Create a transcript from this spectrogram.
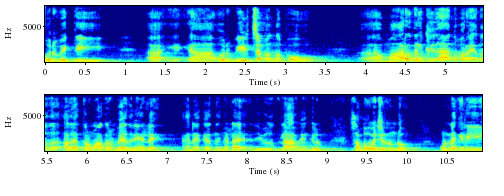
ഒരു വ്യക്തി ഒരു വീഴ്ച വന്നപ്പോൾ മാറി നിൽക്കുക എന്ന് പറയുന്നത് അത് എത്രമാത്രം വേദനയല്ലേ അങ്ങനെയൊക്കെ നിങ്ങളുടെ ജീവിതത്തിൽ ആർക്കെങ്കിലും സംഭവിച്ചിട്ടുണ്ടോ? ഉണ്ടെങ്കിൽ ഈ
